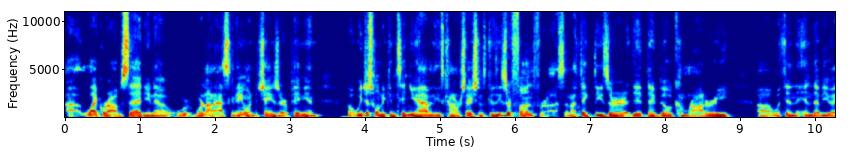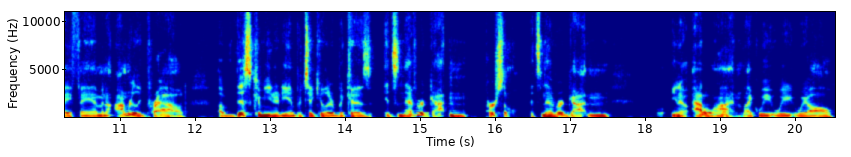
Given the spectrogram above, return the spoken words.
uh, like rob said you know we're, we're not asking anyone to change their opinion but we just want to continue having these conversations because these are fun for us. And i think these are they, they build camaraderie uh, within the nwa fam. And i'm really proud of this community in particular because it's never gotten personal. It's never gotten you know out of line. Like we we we all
